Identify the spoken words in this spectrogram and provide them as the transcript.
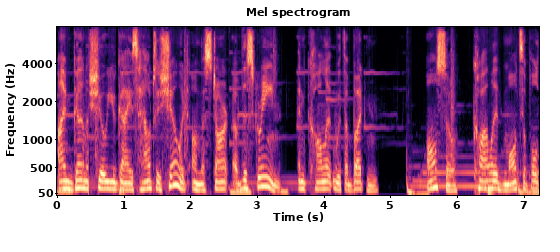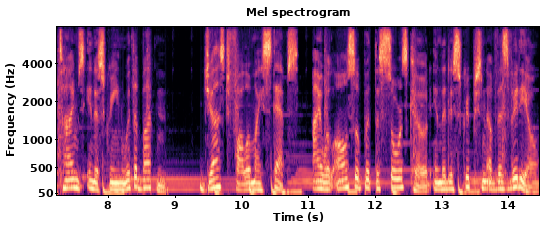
I'm gonna show you guys how to show it on the start of the screen, and call it with a button. Also, call it multiple times in a screen with a button. Just follow my steps, I will also put the source code in the description of this video.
